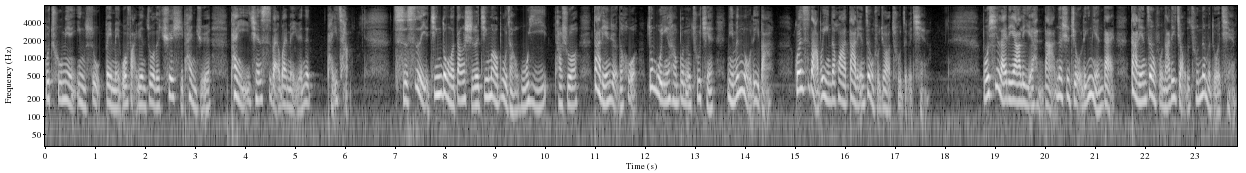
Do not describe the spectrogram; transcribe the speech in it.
不出面应诉，被美国法院做了缺席判决，判以一千四百万美元的赔偿。此事也惊动了当时的经贸部长吴仪。他说：“大连惹的祸，中国银行不能出钱，你们努力吧。官司打不赢的话，大连政府就要出这个钱。”薄熙来的压力也很大。那是九零年代，大连政府哪里缴得出那么多钱？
